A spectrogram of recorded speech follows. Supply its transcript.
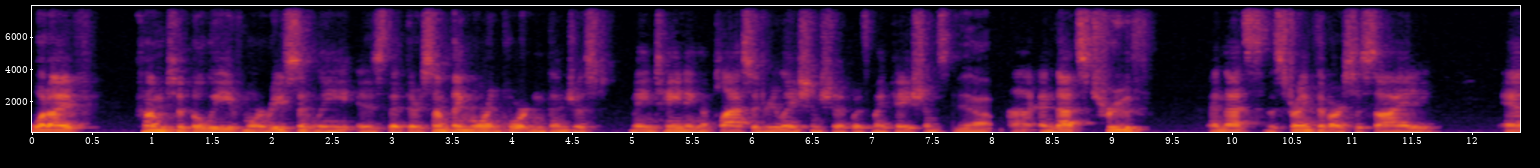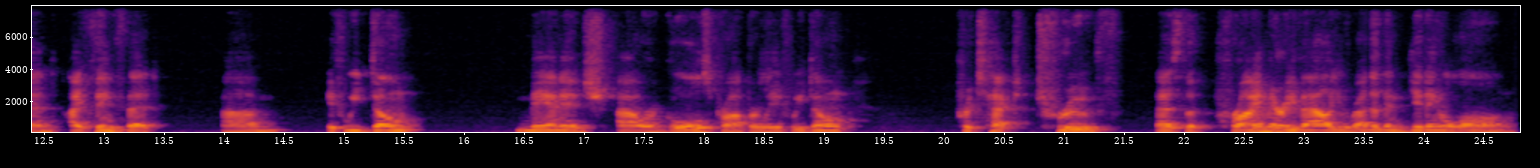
What I've come to believe more recently is that there's something more important than just maintaining a placid relationship with my patients. Yeah. Uh, and that's truth, and that's the strength of our society. And I think that um, if we don't manage our goals properly, if we don't protect truth as the primary value rather than getting along,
